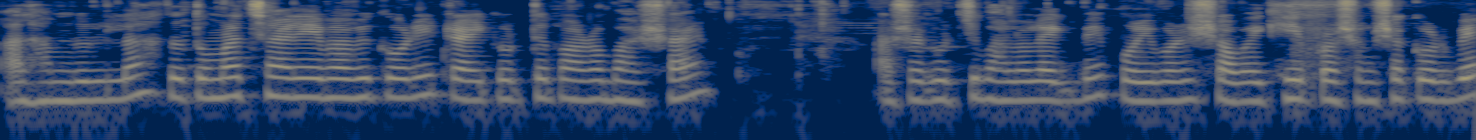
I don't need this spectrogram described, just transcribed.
আলহামদুলিল্লাহ। তো তোমরা চাইলে এভাবে করে ট্রাই করতে পারো বাসায়। আশা করছি ভালো লাগবে। পরিবারের সবাই খেয়ে প্রশংসা করবে।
